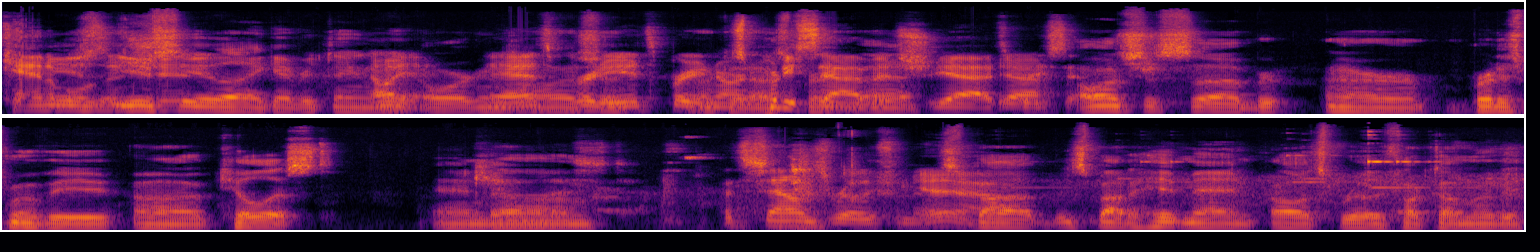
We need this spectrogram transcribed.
Cannibals and you shit. see like everything. Oh like, yeah, organs. yeah. It's pretty. shit. It's pretty Okay, gnarly. that's pretty pretty savage. Yeah, it's Yeah. pretty savage. I watched this uh, Br- or British movie, uh, Kill List, and um, That sounds really familiar. it's about it's about a hitman. Oh, it's a really fucked up movie,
